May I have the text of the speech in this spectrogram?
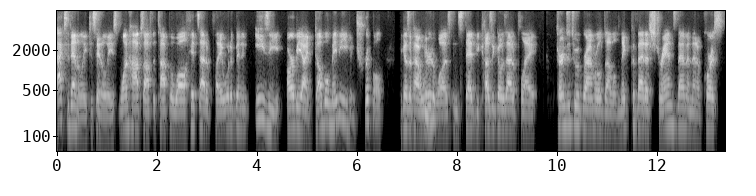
accidentally to say the least. One hops off the top of the wall, hits out of play. It would have been an easy RBI double, maybe even triple because of how weird it mm-hmm. was. Instead, because it goes out of play, turns into a ground rule double. Nick Pivetta strands them. And then, of course,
